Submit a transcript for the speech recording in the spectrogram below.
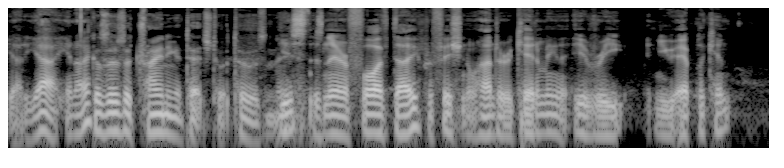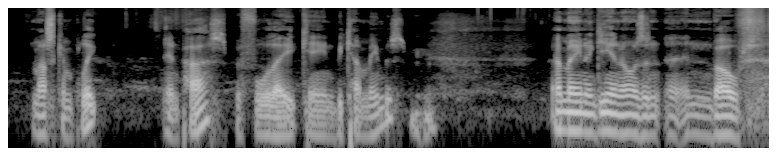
yada yada, you know. Because there's a training attached to it too, isn't there? Yes, there's now a five day professional hunter academy that every new applicant must complete and pass before they can become members. I mean, again, I was in, involved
